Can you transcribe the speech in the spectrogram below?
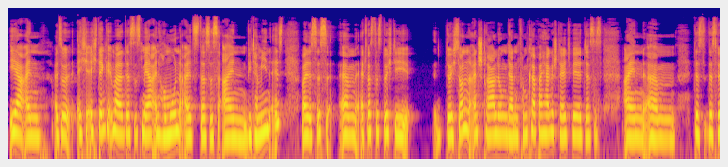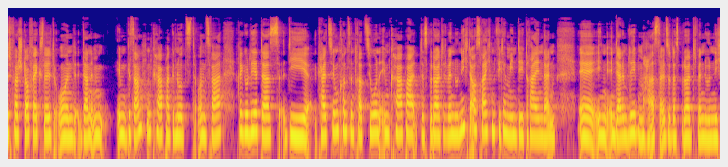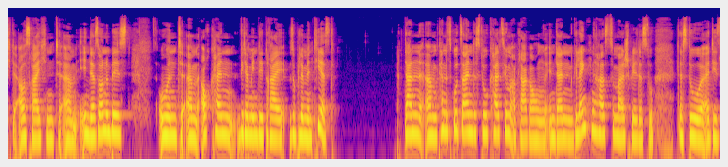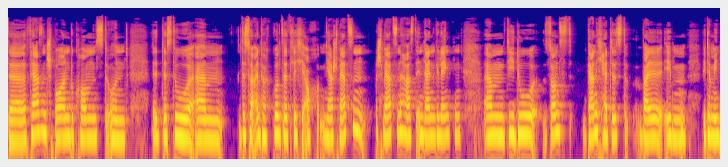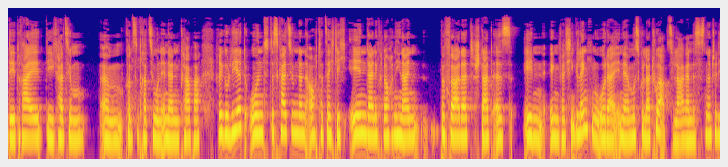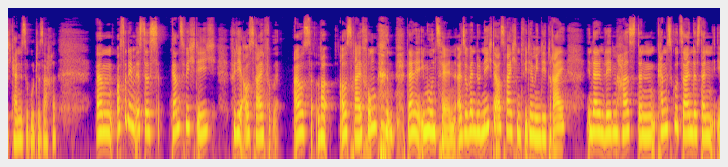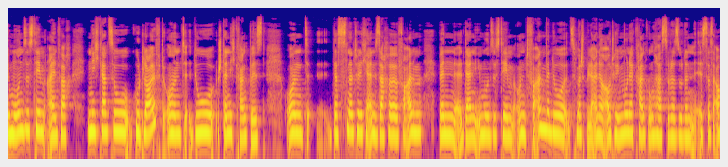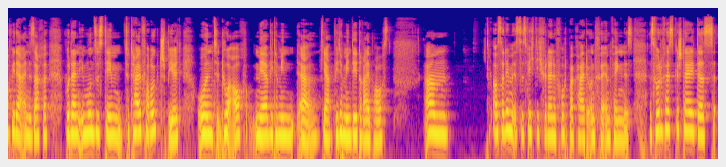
eher ein, also ich, ich denke immer, das ist mehr ein Hormon, als dass es ein Vitamin ist, weil es ist ähm, etwas, das durch die durch Sonneneinstrahlung dann vom Körper hergestellt wird, das ist ein, ähm, das, das wird verstoffwechselt und dann im, im gesamten Körper genutzt. Und zwar reguliert das die Kalziumkonzentration im Körper. Das bedeutet, wenn du nicht ausreichend Vitamin D3 in deinem, äh, in, in deinem Leben hast, also das bedeutet, wenn du nicht ausreichend ähm, in der Sonne bist und ähm, auch kein Vitamin D3 supplementierst, dann ähm, kann es gut sein, dass du Kalziumablagerungen in deinen Gelenken hast, zum Beispiel, dass du, dass du äh, diese Fersensporen bekommst und äh, dass du, ähm, dass du einfach grundsätzlich auch ja Schmerzen, Schmerzen hast in deinen Gelenken, ähm, die du sonst gar nicht hättest, weil eben Vitamin D3 die Kalzium ähm, Konzentration in deinem Körper reguliert und das Kalzium dann auch tatsächlich in deine Knochen hinein befördert, statt es in irgendwelchen Gelenken oder in der Muskulatur abzulagern. Das ist natürlich keine so gute Sache. Ähm, außerdem ist es ganz wichtig für die Ausreif Aus Ausreifung deiner Immunzellen. Also wenn du nicht ausreichend Vitamin D3 in deinem Leben hast, dann kann es gut sein, dass dein Immunsystem einfach nicht ganz so gut läuft und du ständig krank bist. Und das ist natürlich eine Sache, vor allem wenn dein Immunsystem und vor allem wenn du zum Beispiel eine Autoimmunerkrankung hast oder so, dann ist das auch wieder eine Sache, wo dein Immunsystem total verrückt spielt und du auch mehr Vitamin, äh, ja, Vitamin D3 brauchst. Ähm, Außerdem ist es wichtig für deine Fruchtbarkeit und für Empfängnis. Es wurde festgestellt, dass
